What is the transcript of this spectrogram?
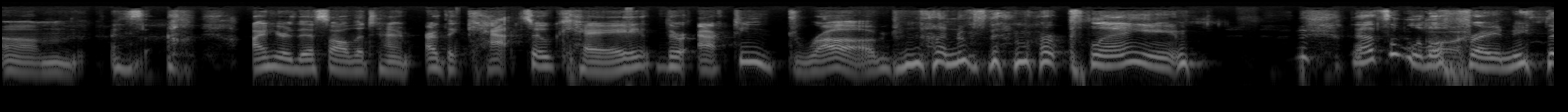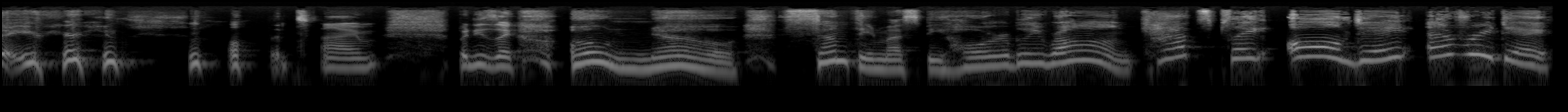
Um, I hear this all the time. Are the cats okay? They're acting drugged. None of them are playing. That's a little Oh. frightening that you're hearing all the time. But he's like, oh no, something must be horribly wrong. Cats play all day, every day.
